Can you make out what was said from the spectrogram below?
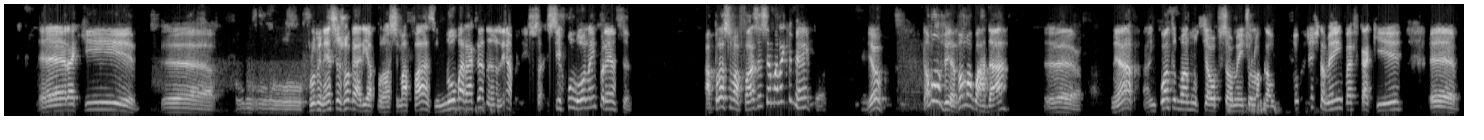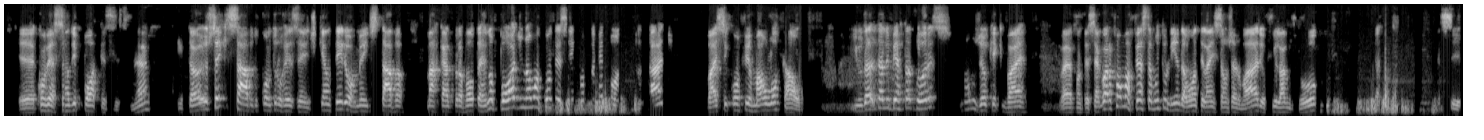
era que é, o, o, Fluminense jogaria a próxima fase no Maracanã, lembra? Isso circulou na imprensa. A próxima fase é semana que vem, pô. entendeu? Então vamos ver, vamos aguardar. É, né? Enquanto não anunciar oficialmente o local do jogo, a gente também vai ficar aqui é, é, conversando hipóteses, né? Então, eu sei que sábado contra o Resende, que anteriormente estava marcado para Volta Redonda, pode não acontecer em Volta. À tarde vai se confirmar o local. E o da, da, Libertadores, vamos ver o que, que vai, vai acontecer. Agora, foi uma festa muito linda ontem lá em São Januário, eu fui lá no jogo. Esse,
